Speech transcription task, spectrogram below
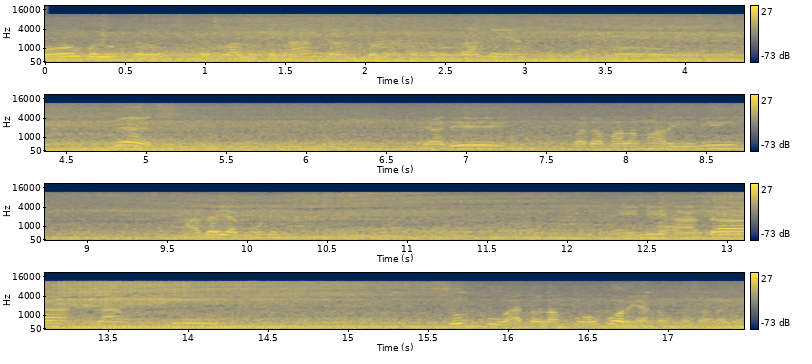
Oh belum ter terlalu tenang dan belum terlalu rame ya. Oh. guys jadi pada malam hari ini ada yang unik. Ini ada lampu sumbu atau lampu obor ya kalau nggak salah ya.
